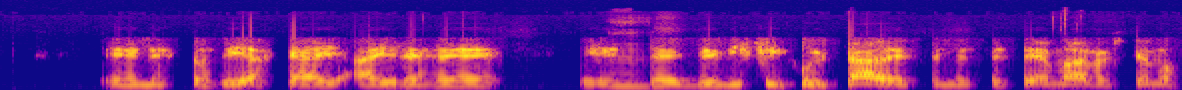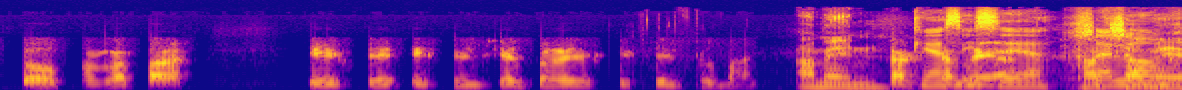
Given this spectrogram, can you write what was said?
en estos días que hay aires de, este, mm. de dificultades en este tema? Recemos todos por la paz que es esencial para la existencia humana. Amén. Que así sea. Shalom,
